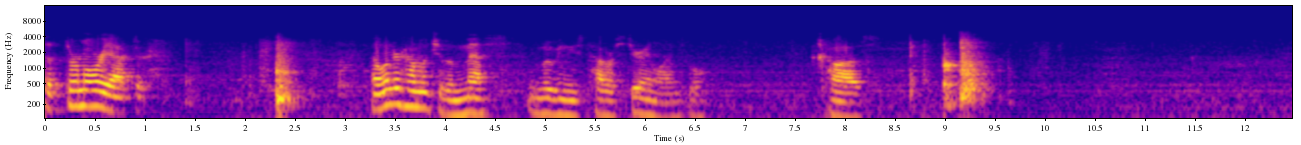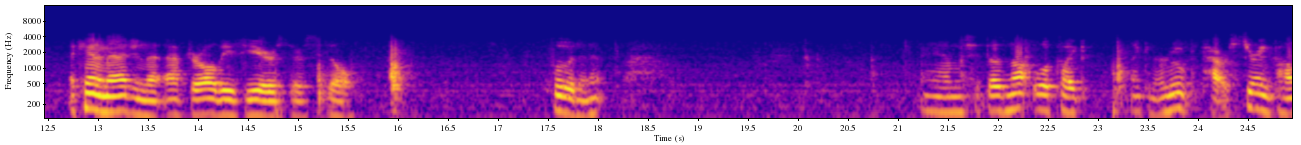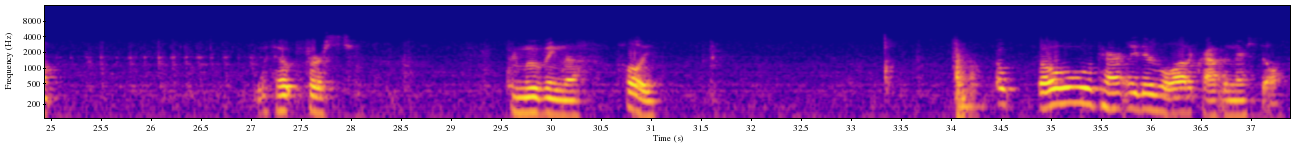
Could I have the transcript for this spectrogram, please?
A thermal reactor. I wonder how much of a mess removing these power steering lines will cause. I can't imagine that after all these years there's still fluid in it. And it does not look like I can remove the power steering pump without first removing the pulley. Oh, oh, apparently there's a lot of crap in there still.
